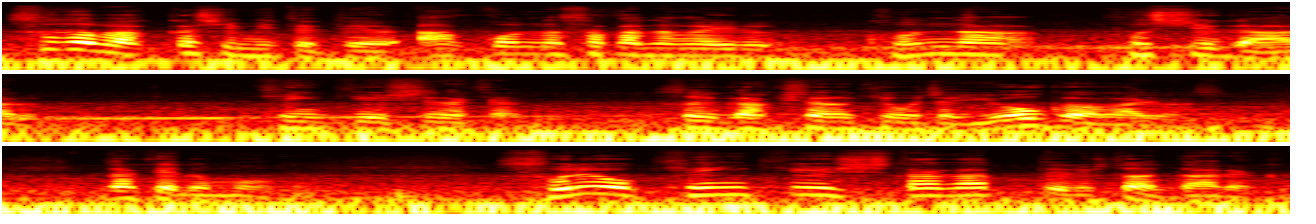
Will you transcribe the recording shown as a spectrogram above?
外ばっかし見ててあこんな魚がいる。こんな星がある。研究しなきゃ。そういう学者の気持ちはよくわかります。だけどもそれを研究したがってる人は誰か。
